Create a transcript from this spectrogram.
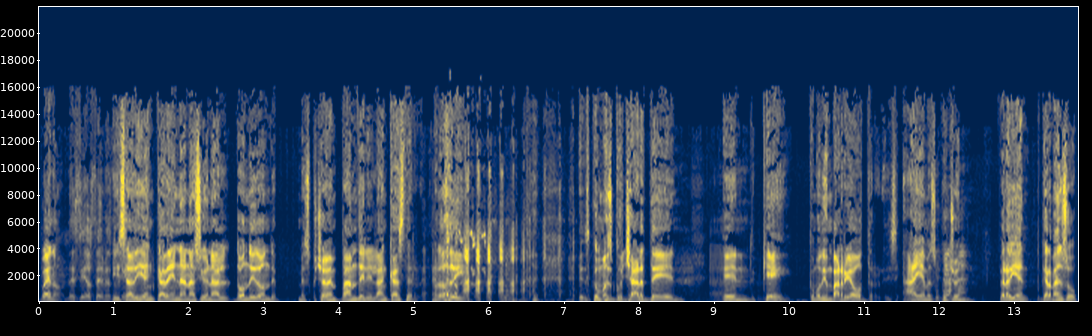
Bueno, decía usted. Y salía en cadena nacional. ¿Dónde y dónde? Me escuchaba en Pamdel y Lancaster. Brody. es como escucharte en, en, ¿qué? Como de un barrio a otro. Dice, ah, ya me escucho en... Pero bien, Garbanzo,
